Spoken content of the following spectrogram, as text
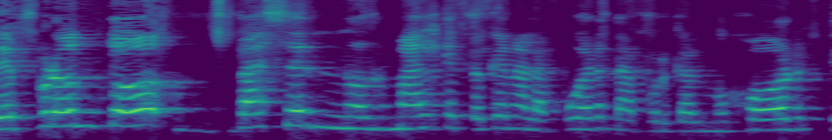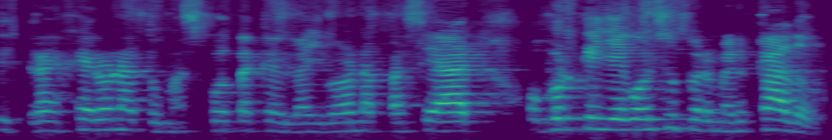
de pronto va a ser normal que toquen a la puerta porque a lo mejor te trajeron a tu mascota que la llevaron a pasear o porque llegó al supermercado.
